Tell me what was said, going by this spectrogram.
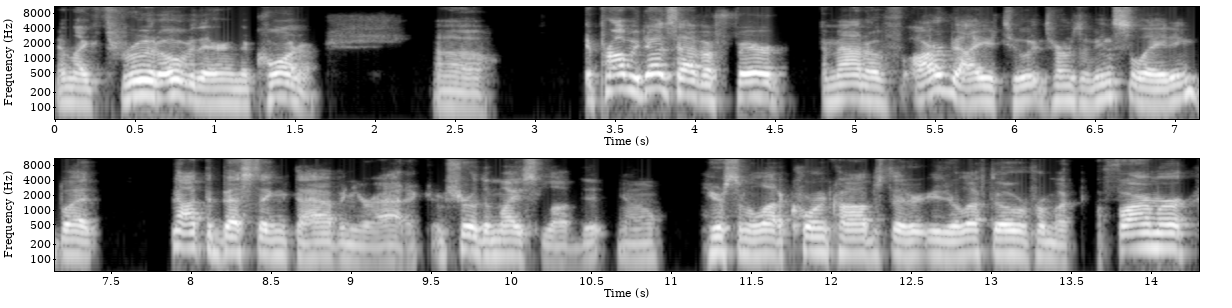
and like threw it over there in the corner. Uh, it probably does have a fair amount of R value to it in terms of insulating, but not the best thing to have in your attic. I'm sure the mice loved it, you know here's some a lot of corn cobs that are either left over from a, a farmer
